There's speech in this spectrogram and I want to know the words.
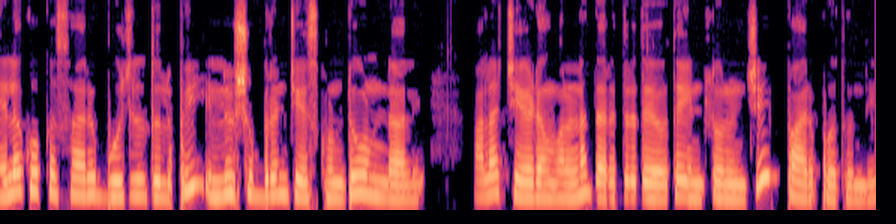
నెలకొకసారి బూజులు దులిపి ఇల్లు శుభ్రం చేసుకుంటూ ఉండాలి. అలా చేయడం వలన దరిద్ర దేవత ఇంట్లో నుంచి పారిపోతుంది.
